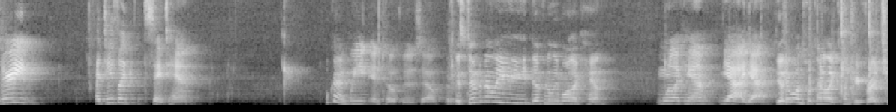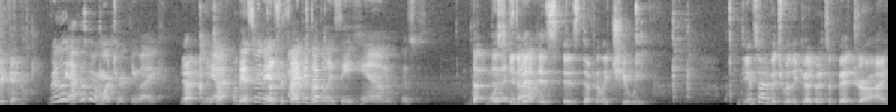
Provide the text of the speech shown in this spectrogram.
very. It tastes like seitan, Okay. wheat and tofu, so It's definitely, definitely more like ham. more like ham. Yeah, yeah. The other ones were kind of like country fried chicken. Really, I thought they were more turkey-like. Yeah. you Yeah, So? Okay. this one is. Country I could turkey. definitely see ham. Is The, the this skin of it is is definitely chewy. The inside of it's really good, but it's a bit dry.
